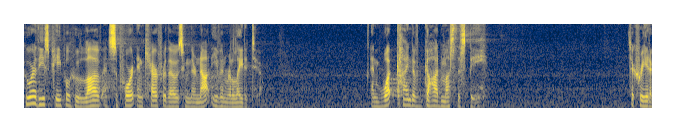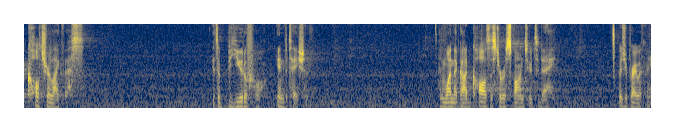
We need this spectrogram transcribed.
Who are these people who love and support and care for those whom they're not even related to? And what kind of God must this be to create a culture like this? It's a beautiful invitation, and one that God calls us to respond to today. Would you pray with me?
